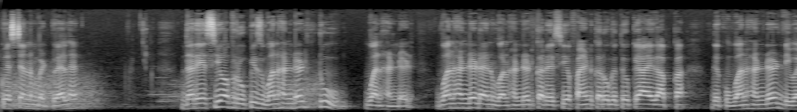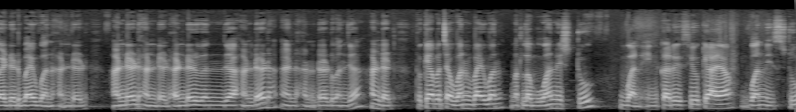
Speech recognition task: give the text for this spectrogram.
question number twelve है. The ratio of rupees one hundred to one hundred one hundred and one hundred का रेशियो फाइंड करोगे तो क्या आएगा आपका? देखो one hundred divided by one hundred hundred hundred hundred one जा हंड्रेड एंड हंड्रेड वन जा हंड्रेड तो क्या बचा? वन बाई वन मतलब वन इज़ टू वन इनका रेशियो क्या आया? One is to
